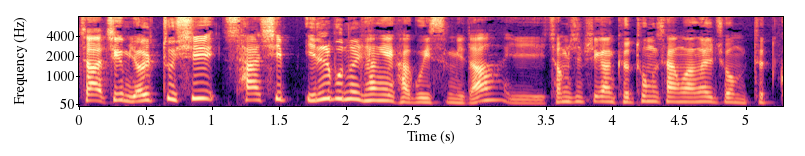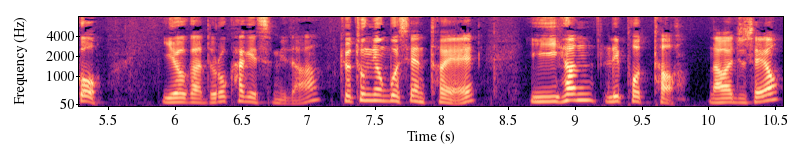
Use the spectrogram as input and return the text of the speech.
자, 지금 12시 41분을 향해 가고 있습니다. 이 점심시간 교통 상황을 좀 듣고 이어가도록 하겠습니다. 교통정보센터에 이현 리포터 나와주세요.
